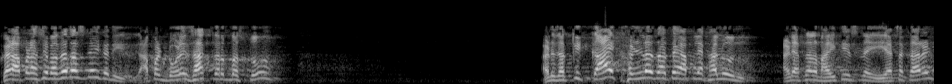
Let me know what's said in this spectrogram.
कारण आपण असे बघतच नाही कधी. आपण डोळे झाक करत बसतो. आणि नक्की काय खणलं जात आहे आपल्या खालून आणि आपल्याला माहितीच नाही. याचं कारण?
